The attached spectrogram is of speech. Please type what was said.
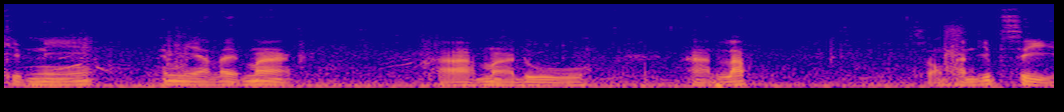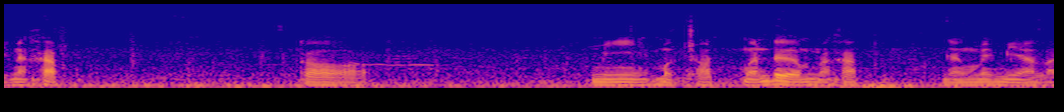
คลิปนี้ไม่มีอะไรมาก พามาดูหาดลับ 2024 นะครับ ก็มีหมึกช็อตเหมือนเดิมนะครับ ยังไม่มีอะไร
